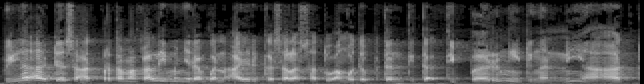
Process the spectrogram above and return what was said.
Bila ada saat pertama kali menyiramkan air ke salah satu anggota badan tidak dibarengi dengan niat,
